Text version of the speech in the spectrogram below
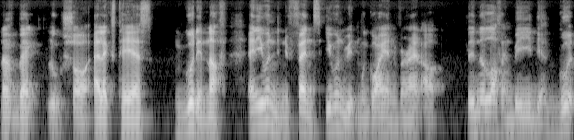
Left back, Luke Shaw, Alex Telles, good enough. And even in defense, even with Maguire and Varane out, Lindelof and Bailly, they're good.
